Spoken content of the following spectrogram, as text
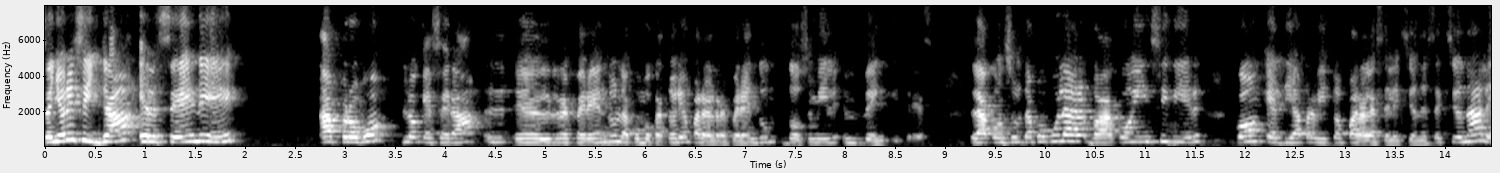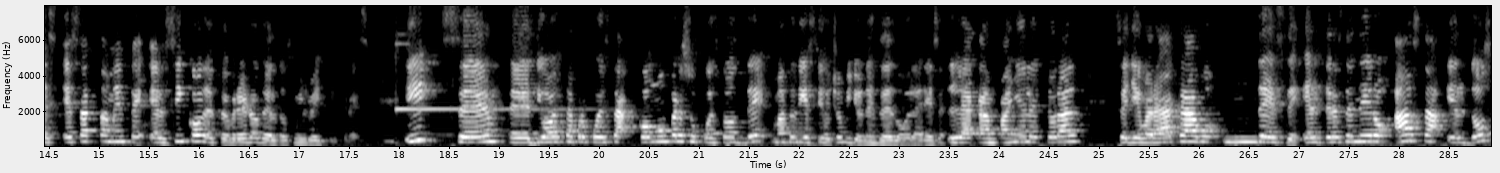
Señores, si ya el CNE aprobó lo que será el, referéndum, la convocatoria para el referéndum 2023. La consulta popular va a coincidir con el día previsto para las elecciones seccionales, exactamente el 5 de febrero del 2023. Y se eh, dio esta propuesta con un presupuesto de más de 18 millones de dólares. La campaña electoral se llevará a cabo desde el 3 de enero hasta el 2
